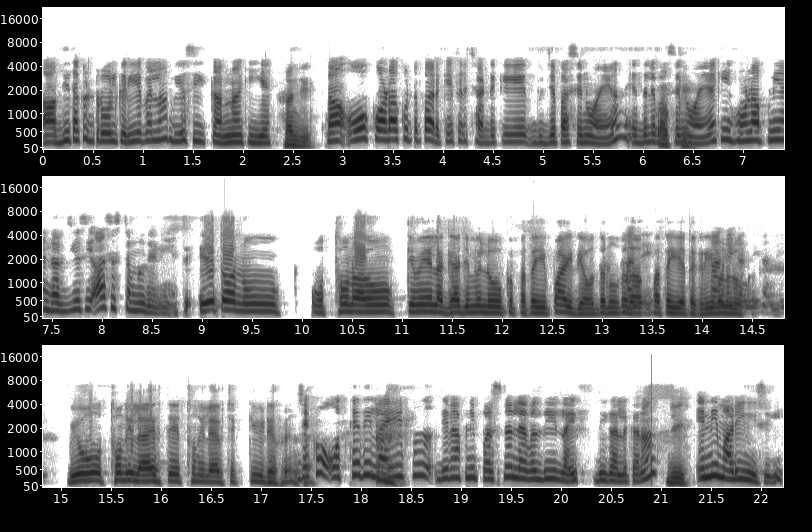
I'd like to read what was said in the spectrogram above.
ਆਪਦੀ ਤਾਂ ਕੰਟਰੋਲ ਕਰੀਏ ਪਹਿਲਾਂ ਵੀ ਅਸੀਂ ਕਰਨਾ ਕੀ ਹੈ। ਹਾਂਜੀ। ਤਾਂ ਉਹ ਕੋੜਾ ਕੁੱਟ ਭਰ ਕੇ ਫਿਰ ਛੱਡ ਕੇ ਦੂਜੇ ਪਾਸੇ ਨੂੰ ਆਏ ਆ ਇਧਰਲੇ ਪਾਸੇ ਨੂੰ ਆਏ ਆ ਕਿ ਹੁਣ ਆਪਣੀ એનર્ਜੀ ਅਸੀਂ ਆ ਸਿਸਟਮ ਨੂੰ ਦੇਣੀ ਹੈ। ਤੇ ਇਹ ਤੁਹਾਨੂੰ ਉੱਥੋਂ ਨਾਲੋਂ ਕਿਵੇਂ ਲੱਗਿਆ? ਜਿਵੇਂ ਲੋਕ ਪਤਾ ਹੀ ਭਾਈ ਦੇ ਉਧਰ ਨੂੰ ਤਾਂ ਪਤਾ ਹੀ ਹੈ ਤਕਰੀਬਨ ਲੋਕ। ਵੀ ਉਹ ਉੱਥੋਂ ਦੀ ਲਾਈਫ ਤੇ ਇੱਥੋਂ ਦੀ ਲਾਈਫ ਚ ਕੀ ਡਿਫਰੈਂਸ ਹੈ? ਦੇਖੋ ਉੱਥੇ ਦੀ ਲਾਈਫ ਜਿਵੇਂ ਆਪਣੀ ਪਰਸਨਲ ਲੈਵਲ ਦੀ ਲਾਈਫ ਦੀ ਗੱਲ ਕਰਾਂ ਜੀ। ਇੰਨੀ ਮਾੜੀ ਨਹੀਂ ਸੀਗੀ।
